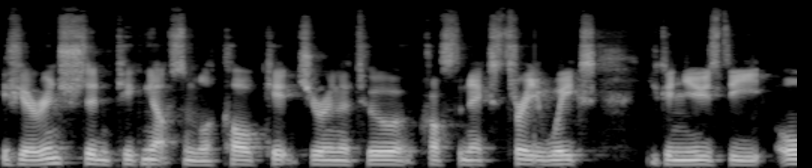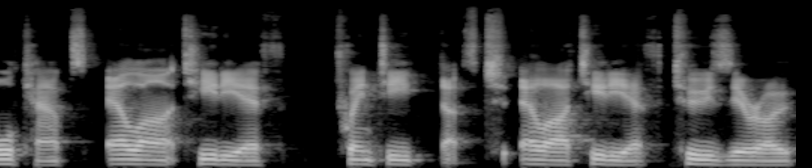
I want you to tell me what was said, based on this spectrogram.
If you're interested in picking up some Le Col kit during the tour across the next three weeks, you can use the all caps LRTDF 20, that's LRTDF 20,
